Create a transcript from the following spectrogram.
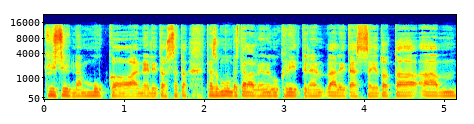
kysynnän mukaan. Eli tossa, tässä on mun mielestä tällainen niin kuin kriittinen väli tässä. Ja tota, um,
